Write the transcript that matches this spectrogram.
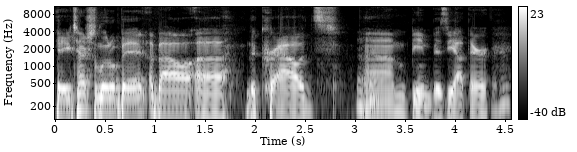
Yeah, you touched a little bit about uh, the crowds Mm-hmm. um, being busy out there. Can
